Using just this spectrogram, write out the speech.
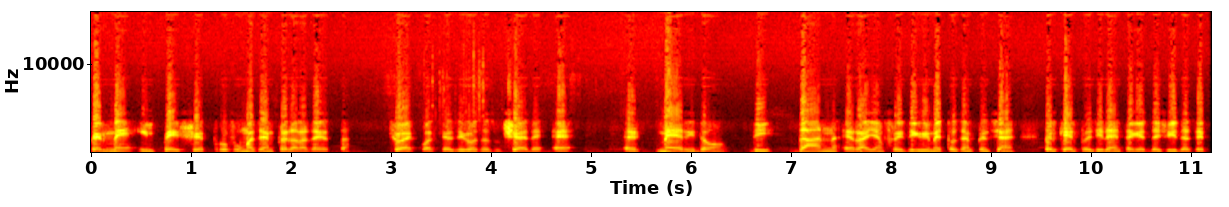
Per me il pesce profuma sempre dalla testa, cioè qualsiasi cosa succede è, è merito di Dan e Ryan Freddy, qui metto sempre insieme, perché è il presidente che decide se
